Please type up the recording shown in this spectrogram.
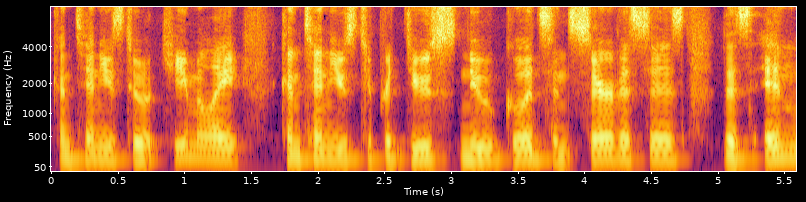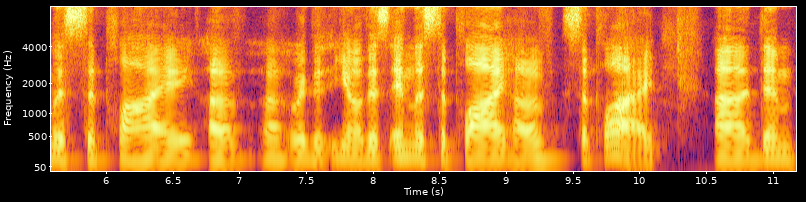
continues to accumulate continues to produce new goods and services this endless supply of uh, or the, you know this endless supply of supply uh, then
